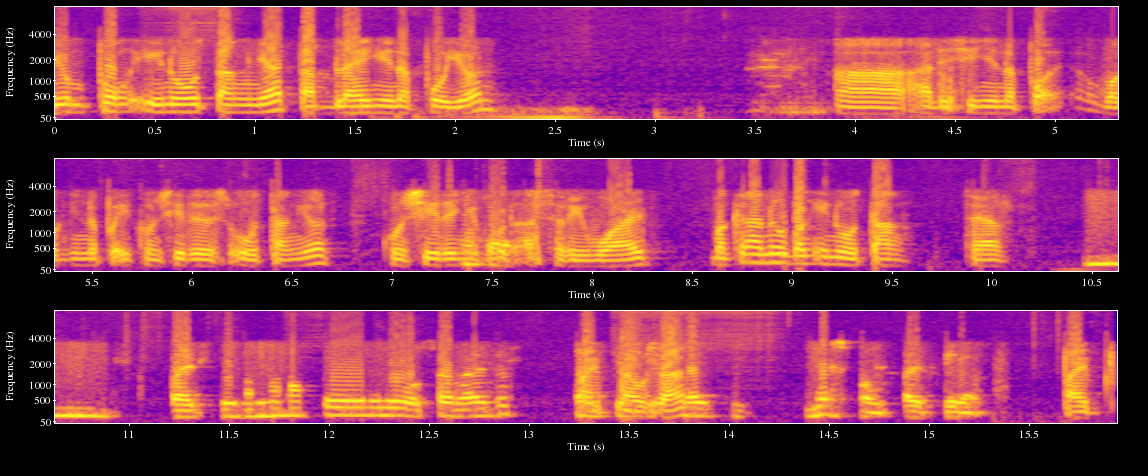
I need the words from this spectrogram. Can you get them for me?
yung pong inutang niya, tablahin niyo na po yon. Ah, alisin niyo na po. Huwag niyo na po i-consider as utang yon. Consider niyo po as reward. Magkano bang inutang, sir? 5 kilo naman po sir Idol. 5,000? Yes po, 5 kilo. 5K.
